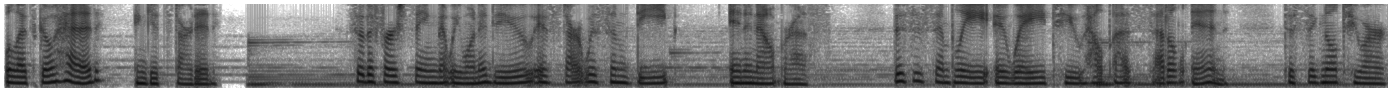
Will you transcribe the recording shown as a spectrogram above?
Well, let's go ahead and get started. So, the first thing that we want to do is start with some deep in and out breaths. This is simply a way to help us settle in, to signal to our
